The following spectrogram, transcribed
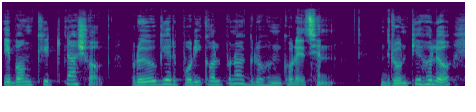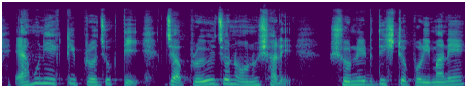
এবং কীটনাশক প্রয়োগের পরিকল্পনা গ্রহণ করেছেন। দ্রোণটি হল এমনই একটি প্রযুক্তি যা প্রয়োজন অনুসারে সুনির্দিষ্ট পরিমাণে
